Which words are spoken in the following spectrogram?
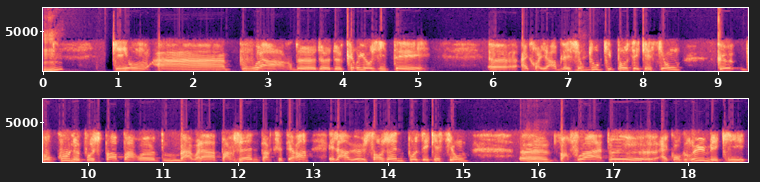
Mhm. qui ont un pouvoir de, de, de curiosité euh, incroyable et surtout qui posent des questions que beaucoup ne posent pas par, euh, bah voilà, par gêne, par etc. Et là, eux, sans gêne, posent des questions euh, parfois un peu euh, incongrues, mais qui,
